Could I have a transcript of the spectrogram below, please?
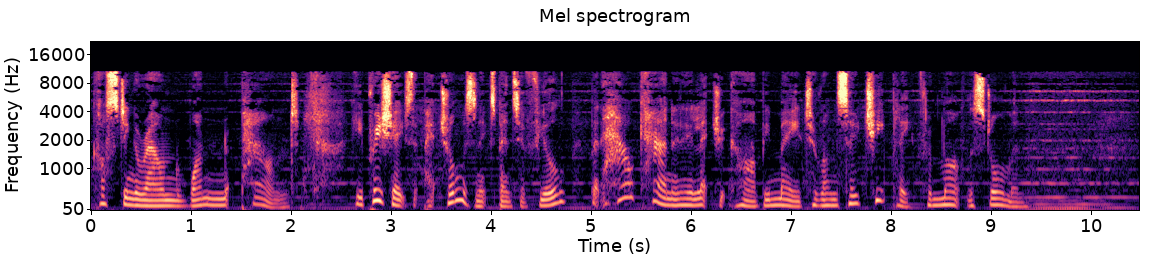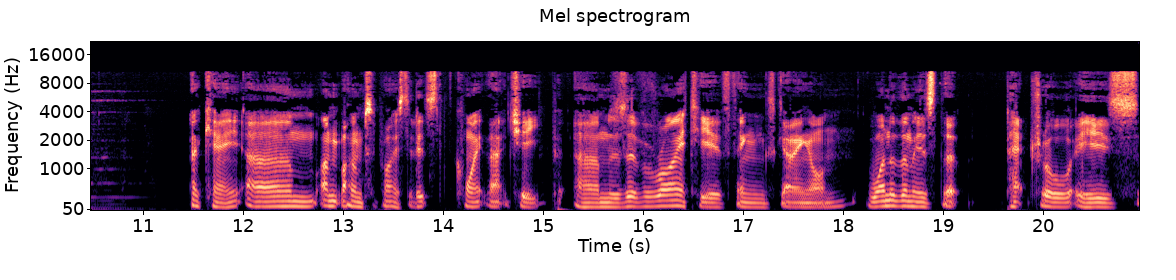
costing around one pound. He appreciates that petrol is an expensive fuel, but how can an electric car be made to run so cheaply? From Mark the Storeman. Okay, um, I'm, I'm surprised that it's quite that cheap. Um, there's a variety of things going on. One of them is that petrol is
